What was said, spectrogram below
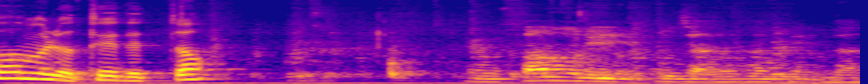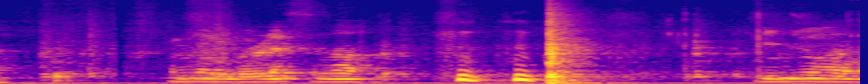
수화물이 어떻게 됐죠? 지금 수화물이 오지 않은 상태입니다. 굉장히 놀랬으나 민주가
